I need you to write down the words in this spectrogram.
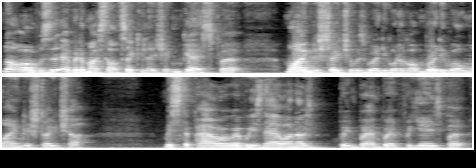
not I was ever the most articulate as you can guess, but my English teacher was really good. I got on really well with my English teacher. Mr. Power, whoever he is now, I know he's been brown bread for years, but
